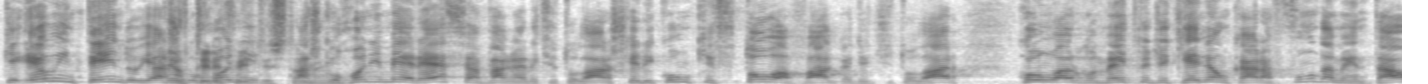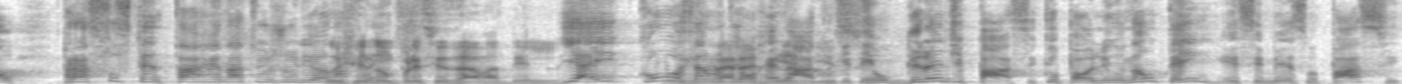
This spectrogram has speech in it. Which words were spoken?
Porque eu entendo e acho, que o, Rony, acho que o Rony merece a vaga de titular, acho que ele conquistou a vaga de titular com o argumento de que ele é um cara fundamental para sustentar Renato e o Juliano. Hoje não precisava dele. E aí, como você não tem o Renato, que tem o grande passe, que o Paulinho não tem esse mesmo passe,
